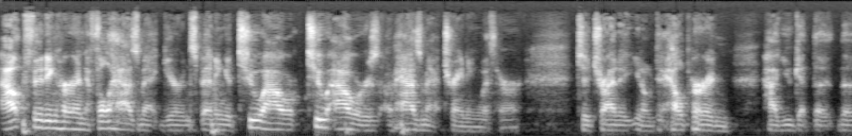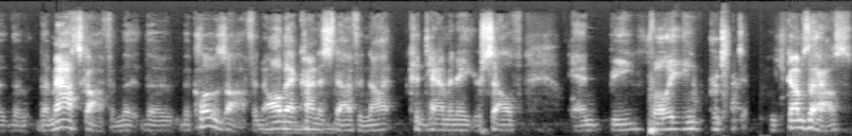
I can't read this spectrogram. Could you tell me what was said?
outfitting her in full hazmat gear, and spending a two hour two hours of hazmat training with her to try to you know to help her and how you get the the the, the mask off and the, the the clothes off and all that kind of stuff and not contaminate yourself and be fully protected. She comes to the house,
